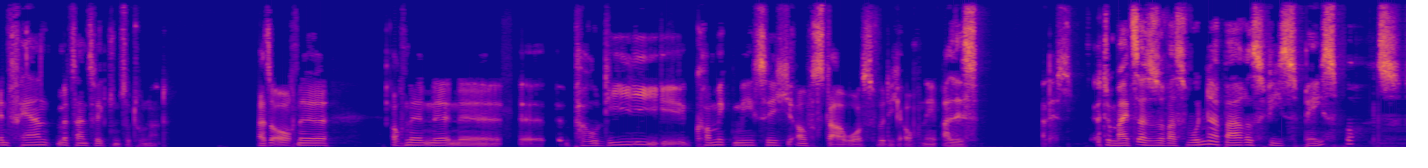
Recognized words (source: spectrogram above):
entfernt mit Science Fiction zu tun hat. Also auch eine, auch eine, eine, eine äh, Parodie, Comic-mäßig auf Star Wars würde ich auch nehmen. Alles. Alles. Du meinst also sowas Wunderbares wie Spaceballs?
